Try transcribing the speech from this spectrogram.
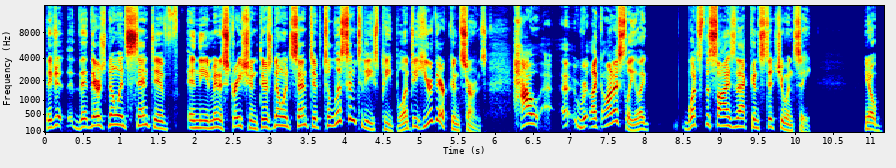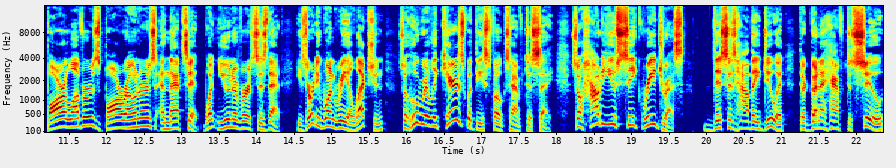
They just, there's no incentive in the administration. There's no incentive to listen to these people and to hear their concerns. How, uh, like, honestly, like, what's the size of that constituency? You know, bar lovers, bar owners, and that's it. What universe is that? He's already won re election, so who really cares what these folks have to say? So, how do you seek redress? This is how they do it. They're going to have to sue,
